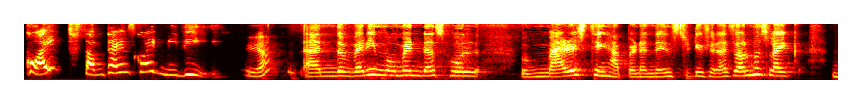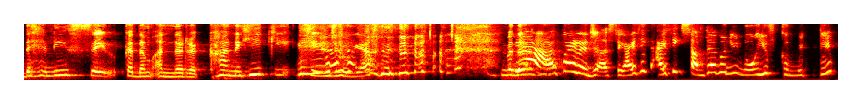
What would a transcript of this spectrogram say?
quite sometimes quite needy yeah and the very moment this whole marriage thing happened and the institution it's almost like दहली से कदम अंदर रखा नहीं कि चेंज हो गया but yeah i'm quite adjusting i think i think sometimes when you know you've committed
